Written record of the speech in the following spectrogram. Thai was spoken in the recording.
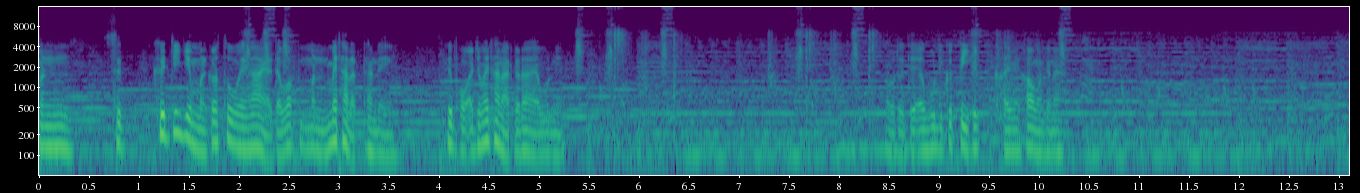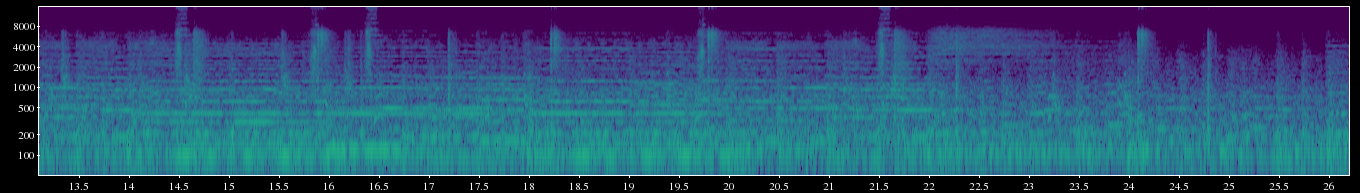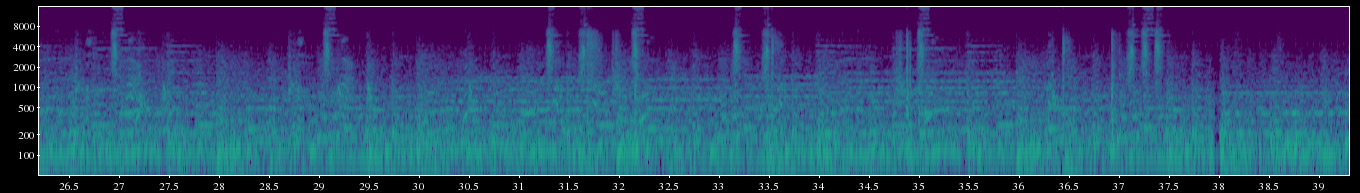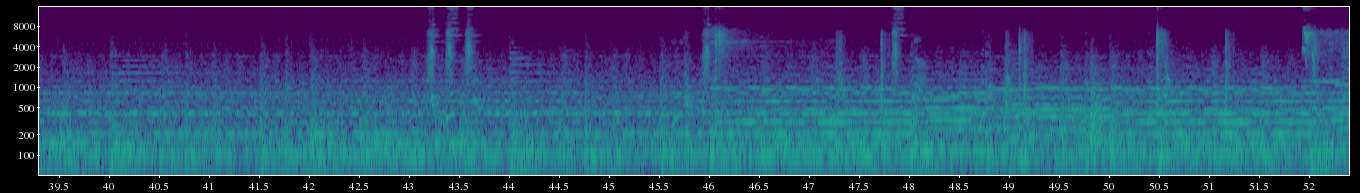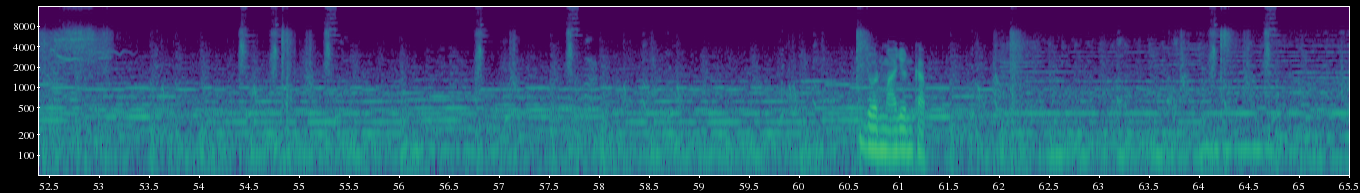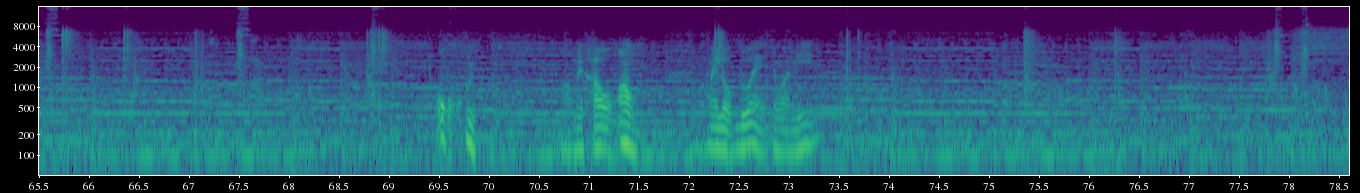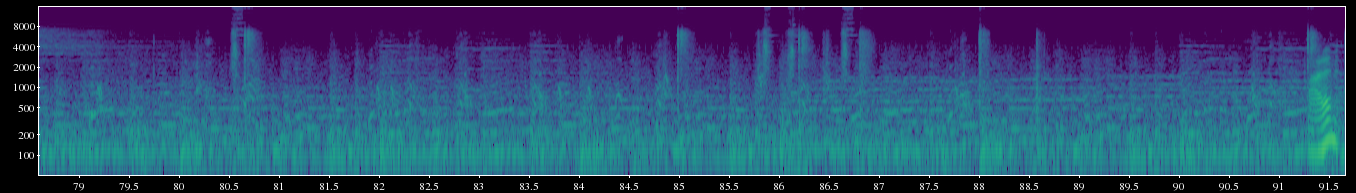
มันสึกคือจริงๆมันก็สู้ง่ายๆแต่ว่ามันไม่ถนัดท่านเอง คือผมอาจจะไม่ถนัดก็ได้อาวุธเนี้ยเอาแต่แต่อาวุธนี้ก็ตีใครไม่เข้าเหมือนกันนะ โยนมาโยนกลับ โอ้ยเอไม่เข้าอ้าไม่หลบด้วยจังหวะนี้ Vale.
